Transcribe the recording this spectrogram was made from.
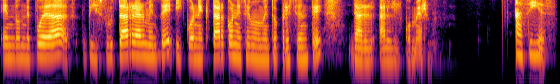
en donde puedas disfrutar realmente y conectar con ese momento presente al, al comer. Así es.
